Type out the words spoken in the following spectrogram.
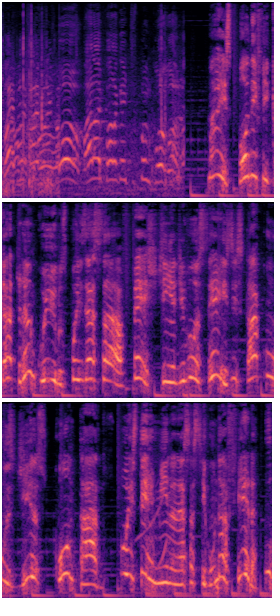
Vai. Vai, vai, vai, vai lá e fala que a gente espancou agora. Mas podem ficar tranquilos, pois essa festinha de vocês está com os dias contados. Pois termina nessa segunda-feira o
